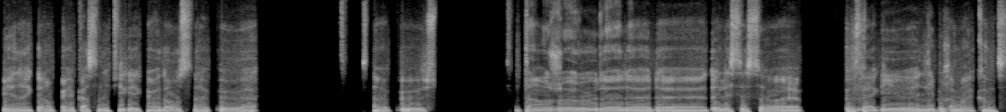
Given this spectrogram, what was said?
puis dans lesquelles on peut impersonnifier quelqu'un d'autre, c'est un peu euh, c'est un peu dangereux de, de, de, laisser ça vaguer librement comme ça.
